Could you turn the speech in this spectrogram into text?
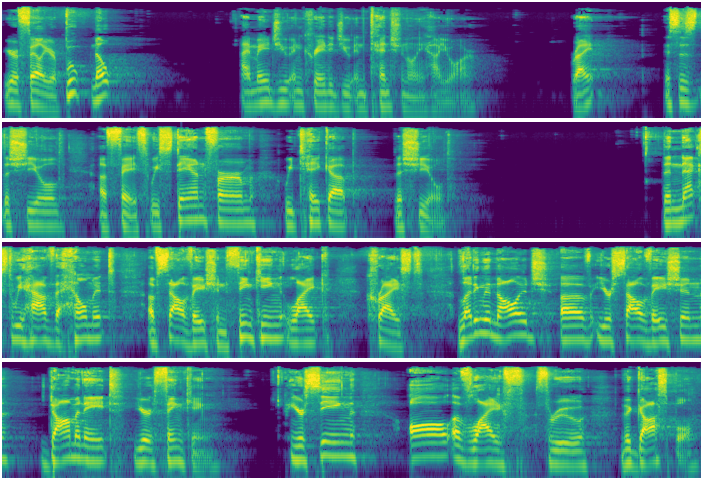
You're a failure. Boop, nope. I made you and created you intentionally how you are. Right? This is the shield of faith. We stand firm, we take up the shield. Then next we have the helmet of salvation, thinking like Christ, letting the knowledge of your salvation dominate your thinking. You're seeing all of life through the gospel.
